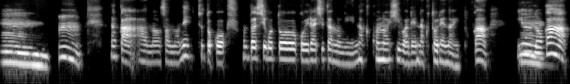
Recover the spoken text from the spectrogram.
うん。うん。なんか、あの、そのね、ちょっとこう、本当は仕事をこう依頼してたのになんかこの日は連絡取れないとか、いうのが、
